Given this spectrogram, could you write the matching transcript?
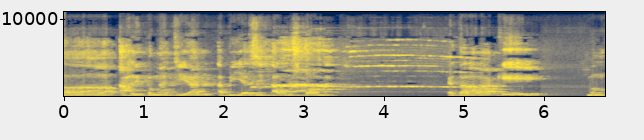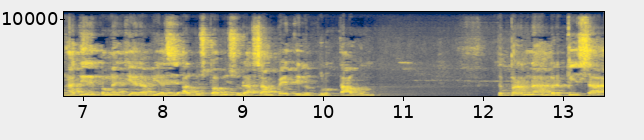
uh, ahli pengajian Abi Yazid Al Bustami Eta lalaki menghadiri pengajian Abi Yazid Al Bustami sudah sampai 30 tahun. Pernah berpisah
